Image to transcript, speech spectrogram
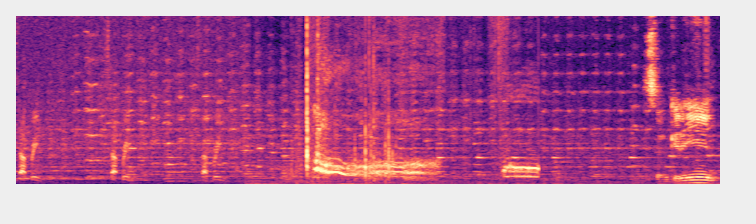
Stop reading. Stop reading. Stop reading. Soak it in.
